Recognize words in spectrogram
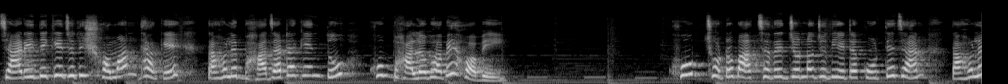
চারিদিকে যদি সমান থাকে, তাহলে ভাজাটা কিন্তু খুব ভালোভাবে হবে। খুব ছোট বাচ্চাদের জন্য যদি এটা করতে চান, তাহলে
